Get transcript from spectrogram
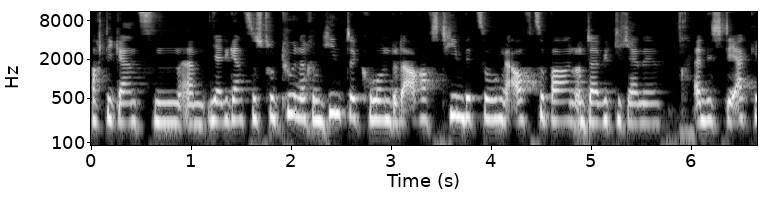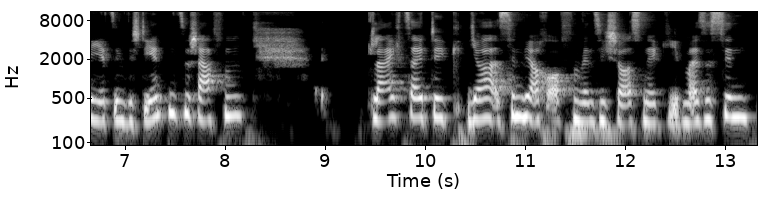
auch die ganzen, ähm, ja, die ganzen Strukturen auch im Hintergrund oder auch aufs Team bezogen aufzubauen und da wirklich eine, eine Stärke jetzt im Bestehenden zu schaffen. Gleichzeitig, ja, sind wir auch offen, wenn sich Chancen ergeben. Also es sind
